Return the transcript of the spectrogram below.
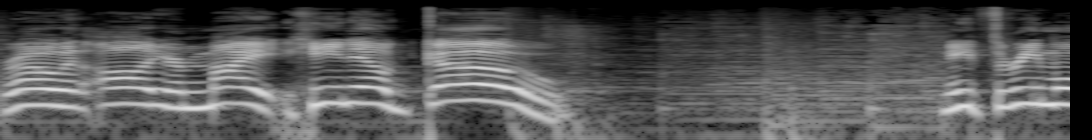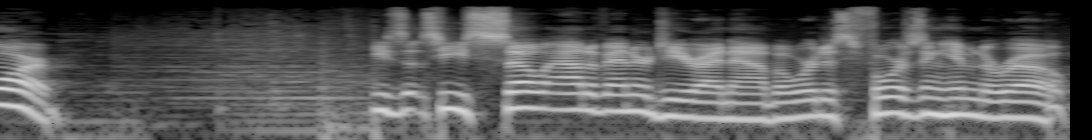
Row with all your might! Henil, go! Need three more. He's he's so out of energy right now, but we're just forcing him to row.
